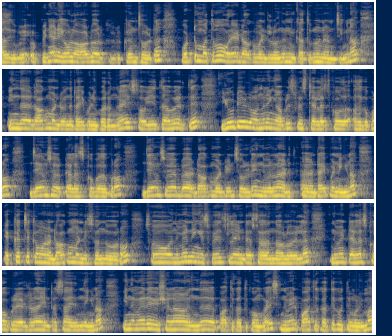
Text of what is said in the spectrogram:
அதுக்கு பின்னாடி எவ்வளோ ஹார்ட் ஒர்க் இருக்குன்னு சொல்லிட்டு ஒட்டு மொத்தமாக ஒரே டாக்குமெண்ட்டில் வந்து நீங்கள் கற்றுக்கணும்னு நினச்சிங்கன்னா இந்த டாக்குமெண்ட் வந்து ட்ரை பண்ணி பாருங்கள் ஸோ இது தவிர்த்து யூடியூப்பில் வந்து நீங்கள் அபிள் ஸ்பேஸ் டெலஸ்கோப் அதுக்கப்புறம் ஜேம்ஸ் வெப் டெலஸ்கோப் அதுக்கப்புறம் ஜேம்ஸ் வெப் டாக்குமெண்ட்னு சொல்லிட்டு இந்த மாதிரிலாம் டைப் பண்ணிங்கன்னா எக்கச்சக்கமான டாக்குமெண்ட்ஸ் வந்து வரும். ஸோ இந்தமாரி நீங்கள் ஸ்பேஸில் இன்ட்ரெஸ்ட்டாக இருந்தாலோ இல்லை இந்தமாரி டெலஸ்கோப் ரிலேட்டடாக இன்ட்ரெஸ்ட்டாக இருந்தீங்கன்னா இந்தமாரி விஷயம்லாம் வந்து பார்த்து கற்றுக்கோங்க இந்தமாரி பார்த்து கற்றுக்கிறது மூலிமா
